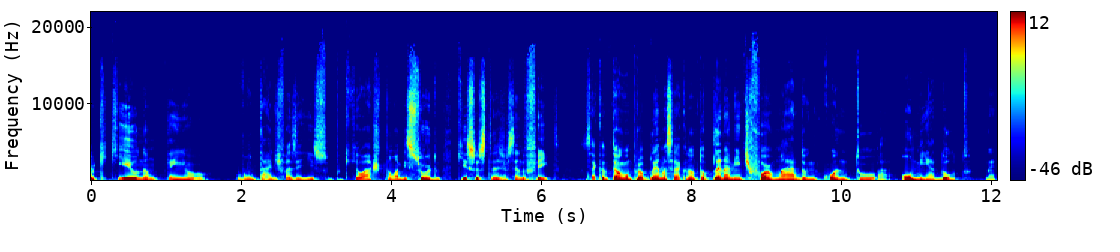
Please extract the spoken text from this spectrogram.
por que, que eu não tenho vontade de fazer isso? Por que, que eu acho tão absurdo que isso esteja sendo feito? Será que eu tenho algum problema? Será que eu não estou plenamente formado enquanto homem adulto? Né?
